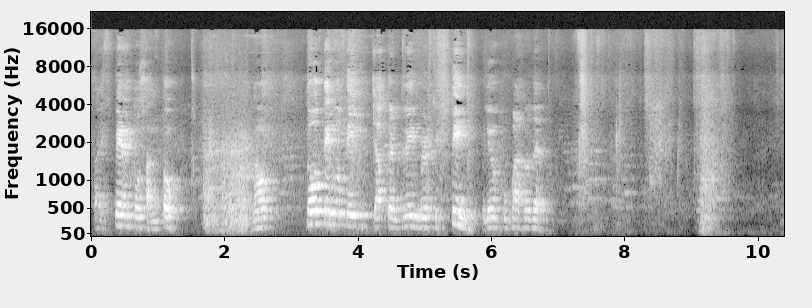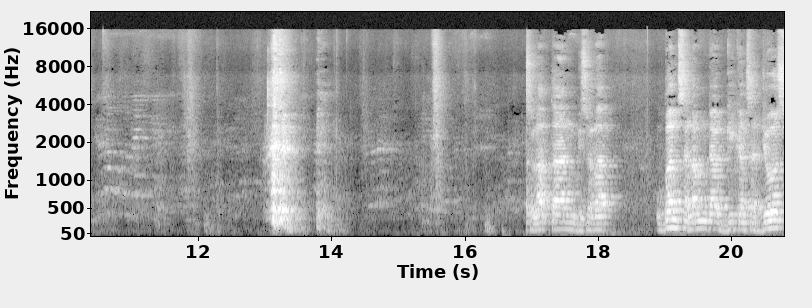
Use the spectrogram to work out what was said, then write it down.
sa Espiritu Santo. No? 2 Timothy chapter 3 verse 16. Pwede mo pupasa there. Sulatan, gisulat uban sa lamdag gikan sa Dios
